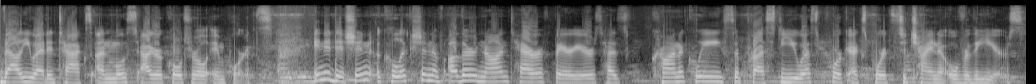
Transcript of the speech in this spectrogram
value-added tax on most agricultural imports. In addition, a collection of other non-tariff barriers has chronically suppressed U.S. pork exports to China over the years.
